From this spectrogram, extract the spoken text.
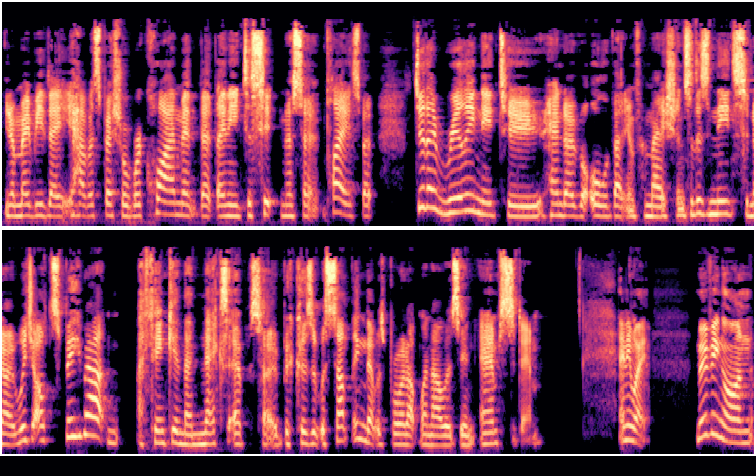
you know, maybe they have a special requirement that they need to sit in a certain place, but do they really need to hand over all of that information? So this needs to know, which I'll speak about, I think, in the next episode because it was something that was brought up when I was in Amsterdam. Anyway, moving on.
